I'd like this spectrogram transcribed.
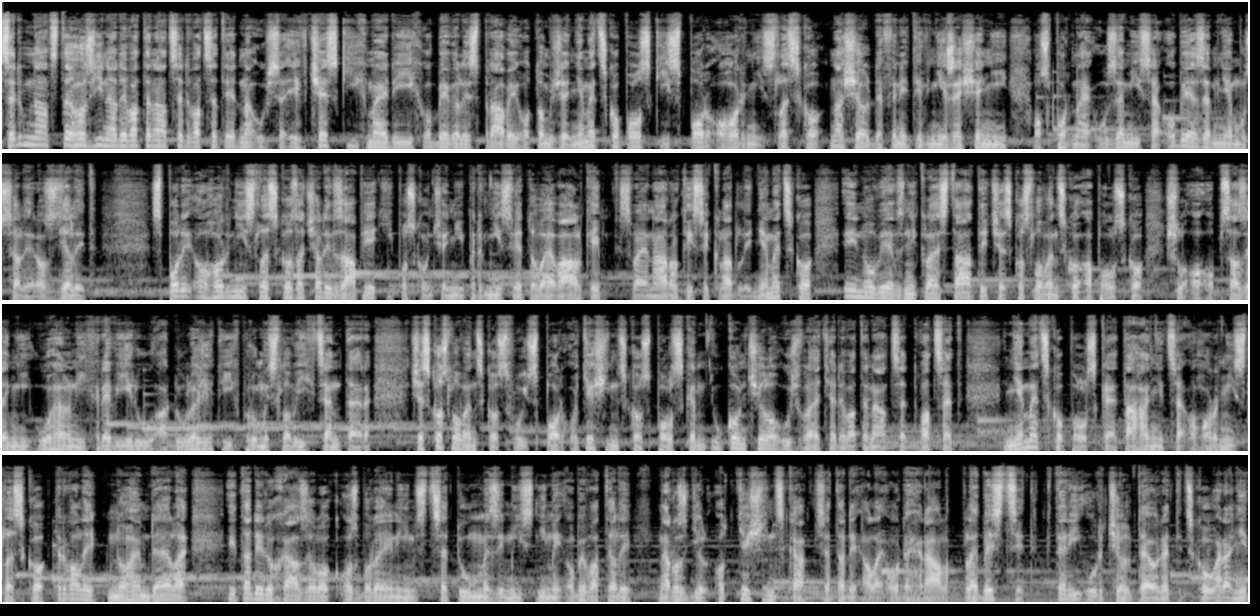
17. října 1921 už se i v českých médiích objevily zprávy o tom, že německo-polský spor o Horní Slesko našel definitivní řešení. O sporné území se obě země musely rozdělit. Spory o Horní Slesko začaly v zápětí po skončení první světové války. Své nároky si kladly Německo i nově vzniklé státy Československo a Polsko. Šlo o obsazení úhelných revírů a důležitých průmyslových center. Československo svůj spor o Těšínsko s Polskem ukončilo už v létě 1920. Německo-Polsko polské tahanice o Horní Slesko trvaly mnohem déle. I tady docházelo k ozbrojeným střetům mezi místními obyvateli, na rozdíl od Těšínska se tady ale odehrál plebiscit, který určil teoretickou hranici.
